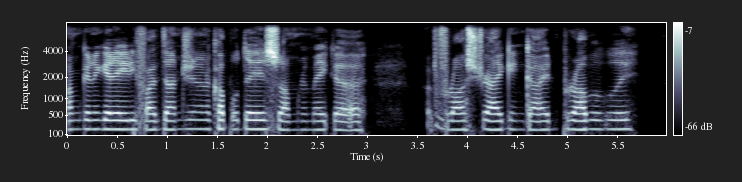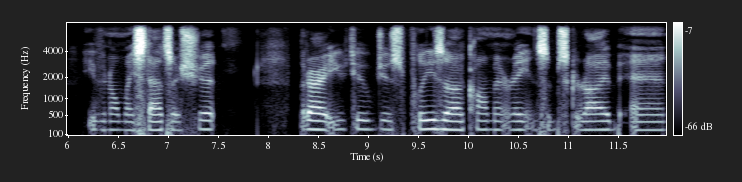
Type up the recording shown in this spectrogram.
I'm going to get 85 dungeon in a couple days, so I'm going to make a, a Frost Dragon guide probably, even though my stats are shit. But alright, YouTube, just please uh, comment, rate, and subscribe. And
